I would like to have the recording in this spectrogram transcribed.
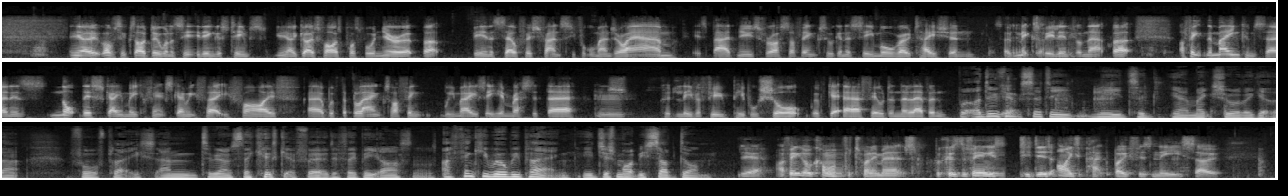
you know, obviously, because I do want to see the English teams, you know, go as far as possible in Europe. But being a selfish fantasy football manager I am, it's bad news for us. I think so. We're going to see more rotation. So mixed feelings on that. But I think the main concern is not this game week. I think it's game week 35 uh, with the blanks. I think we may see him rested there. which Could leave a few people short with get Airfield and 11. But I do Yeah. think City need to yeah make sure they get that fourth place, and to be honest, they could get third if they beat Arsenal. I think he will be playing. He just might be subbed on. Yeah, I think he'll come on for 20 minutes because the thing is, he did ice pack both his knees, so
